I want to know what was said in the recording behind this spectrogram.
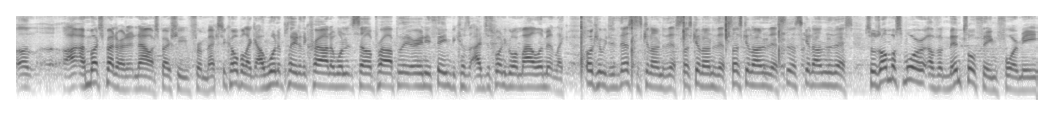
Uh, I'm much better at it now, especially from Mexico. But like, I wouldn't play to the crowd. I wouldn't sell properly or anything because I just want to go on my limit. Like, okay, we did this. Let's get on to this. Let's get on to this. Let's get on to this. Let's get on to this. So it's almost more of a mental thing for me,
